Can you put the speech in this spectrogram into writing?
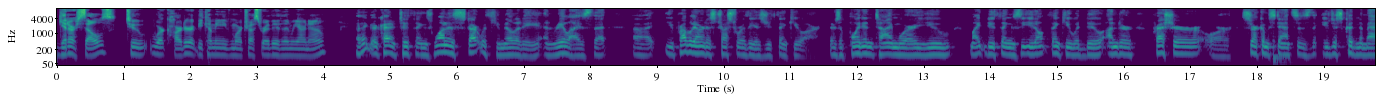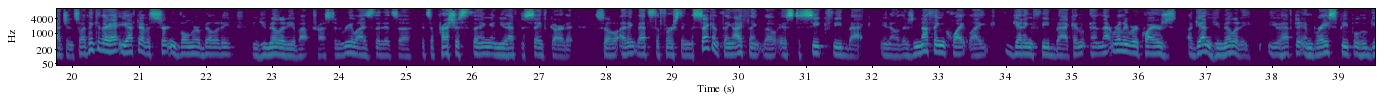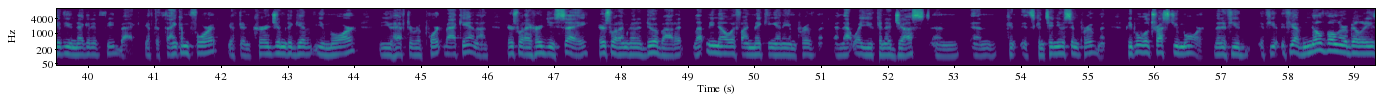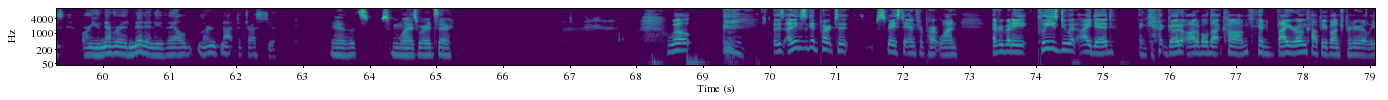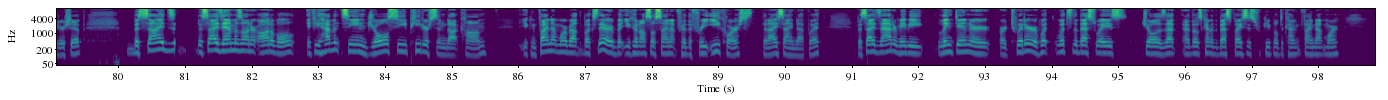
get ourselves to work harder at becoming even more trustworthy than we are now? I think there are kind of two things. One is start with humility and realize that uh, you probably aren't as trustworthy as you think you are. There's a point in time where you might do things that you don't think you would do under pressure or circumstances that you just couldn't imagine. So I think there you have to have a certain vulnerability and humility about trust and realize that it's a it's a precious thing and you have to safeguard it. So I think that's the first thing. The second thing I think though is to seek feedback. You know, there's nothing quite like getting feedback and and that really requires again humility. You have to embrace people who give you negative feedback. You have to thank them for it. You have to encourage them to give you more you have to report back in on here's what I heard you say, here's what I'm going to do about it. Let me know if I'm making any improvement. And that way you can adjust and and it's continuous improvement. People will trust you more than if you if you if you have no vulnerabilities or you never admit any, they'll learn not to trust you. Yeah, that's some wise words there. Well, I think it's a good part to space to end for part one everybody, please do what I did and go to audible.com and buy your own copy of Entrepreneurial Leadership. Besides besides Amazon or Audible, if you haven't seen joelcpeterson.com, you can find out more about the books there, but you can also sign up for the free e-course that I signed up with. Besides that or maybe LinkedIn or or Twitter or what what's the best ways Joel is that are those kind of the best places for people to kind of find out more?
